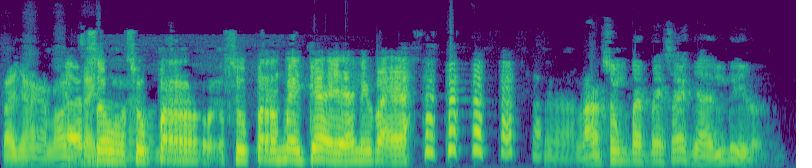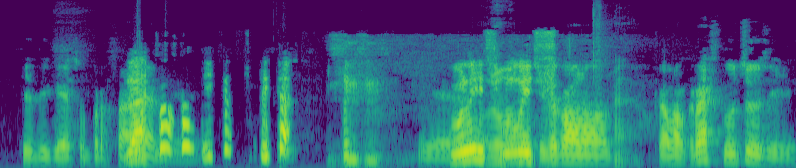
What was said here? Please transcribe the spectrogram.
Tanyakan lonceng. Langsung super super mega ya nih Pak ya. Nah, langsung PP saya ganti loh jadi kayak super saiyan. Nah, iya, iya. yeah. Bullish, bullish. Itu kalau kalau crash lucu sih.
